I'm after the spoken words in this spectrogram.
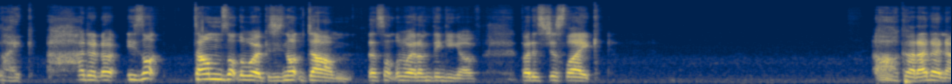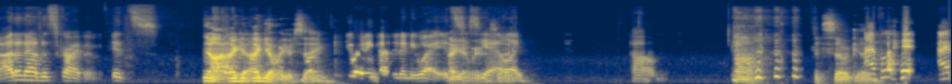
like I don't know. He's not dumb's not the word because he's not dumb. That's not the word I'm thinking of. But it's just like oh god, I don't know. I don't know how to describe him. It's No, I, I get- I not get trying what you're saying. insinuating that in any way. I It's get just what you're yeah, like saying. um Uh, it's so good. I put I-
